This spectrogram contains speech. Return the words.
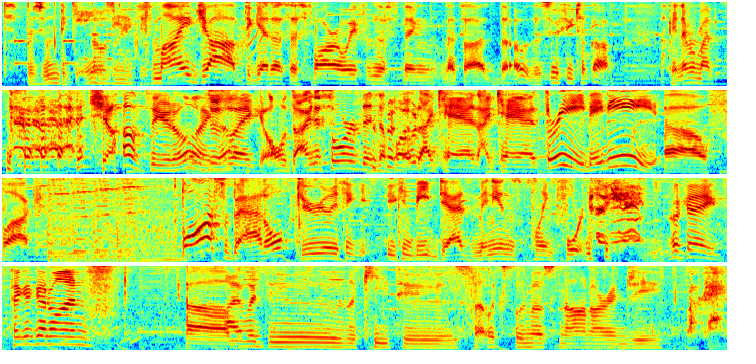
Just resume the game. That was me. It's my job to get us as far away from this thing. That's odd. The, oh, the sushi took off. Okay, never mind. Good job, dude. Oh my Just god. like, oh, dinosaur? The, the boat? I can't, I can't. Three, baby! Oh, fuck. Boss battle? Do you really think you can beat Dad's minions playing Fortnite? Okay, pick a good one. Um, I would do the key twos. That looks the most non-RNG. okay.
